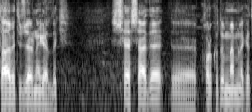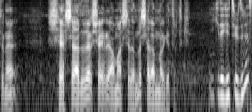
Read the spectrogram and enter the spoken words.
davet üzerine geldik. Şehzade e, Korkut'un memleketine Şehzadeler şehri Amasya'dan da selamlar getirdik. İyi ki de getirdiniz.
